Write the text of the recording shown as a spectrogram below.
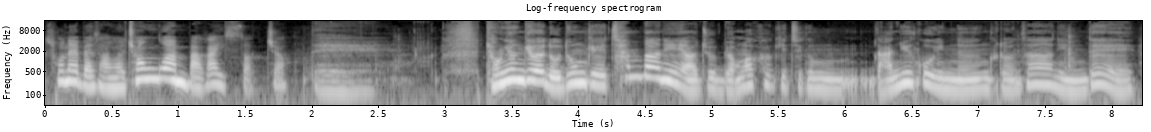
손해배상을 청구한 바가 있었죠. 네. 경영계와 노동계의 찬반이 아주 명확하게 지금 나뉘고 있는 그런 사안인데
